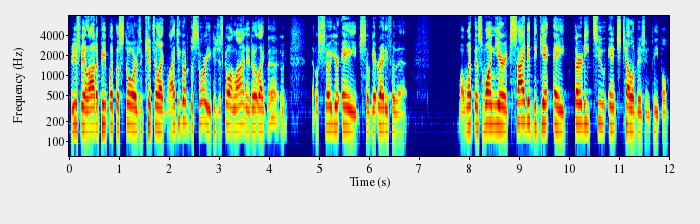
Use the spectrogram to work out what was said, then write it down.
there used to be a lot of people at the stores. The kids are like, why'd you go to the store? You could just go online and do it like that. I mean, that'll show your age. So get ready for that. Well, I went this one year excited to get a 32 inch television, people.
